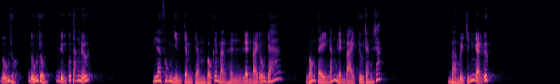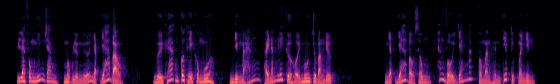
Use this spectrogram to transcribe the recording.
Đủ rồi, đủ rồi, đừng có tăng nữa. La Phong nhìn chầm chầm vào cái màn hình lệnh bài đấu giá, ngón tay nắm lệnh bài kêu răng rắc. 39.000 ức. La Phong nghiến răng một lần nữa nhập giá vào. Người khác có thể không mua, nhưng mà hắn phải nắm lấy cơ hội mua cho bằng được. Nhập giá vào xong, hắn vội dán mắt vào màn hình tiếp tục mà nhìn.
